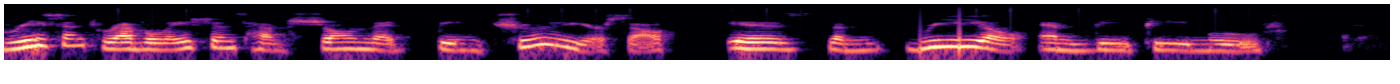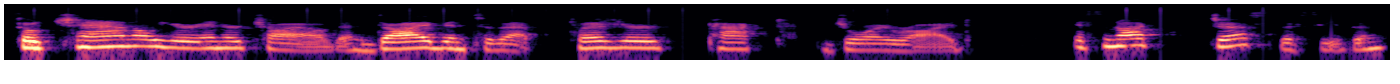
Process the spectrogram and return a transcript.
Recent revelations have shown that being true to yourself is the real MVP move. So channel your inner child and dive into that pleasure packed joyride. It's not just the season,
